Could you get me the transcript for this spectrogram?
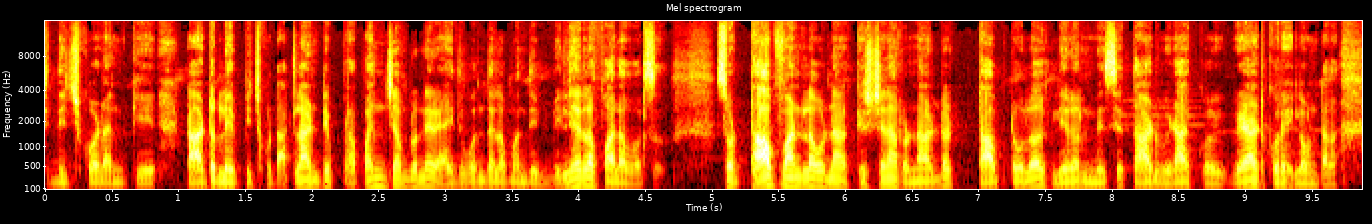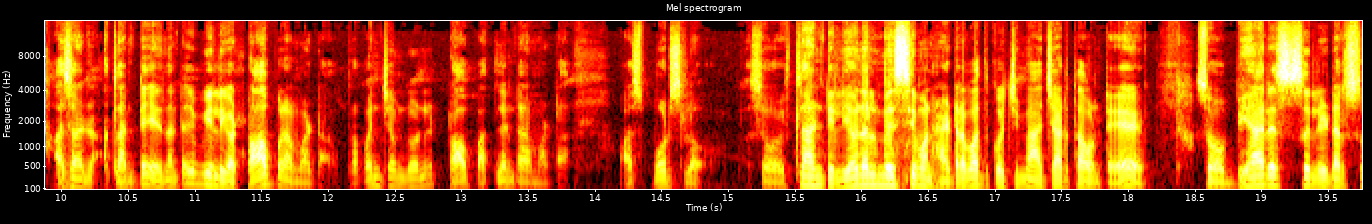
చిందించుకోవడానికి టాటూలు వేయించుకుంటా అట్లాంటి ప్రపంచంలోనే ఐదు వందల మంది మిలియన్ల ఫాలోవర్స్. సో టాప్ వన్లో ఉన్న క్రిస్టియన్ రొనాల్డో టాప్ టూలో Lionel Messi third Virat Virat కోహ్లీలో ఉంటారు. అసలు అట్లా అంటే ఏంటంటే వీళ్ళు ఇక టాప్ అనమాట ప్రపంచంలోనే టాప్ అథ్లెట్ అనమాట ఆ స్పోర్ట్స్లో. సో ఇట్లాంటి లియోనల్ మెస్సీ మన హైదరాబాద్కి వచ్చి మ్యాచ్ ఆడుతూ ఉంటే సో బీఆర్ఎస్ లీడర్స్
